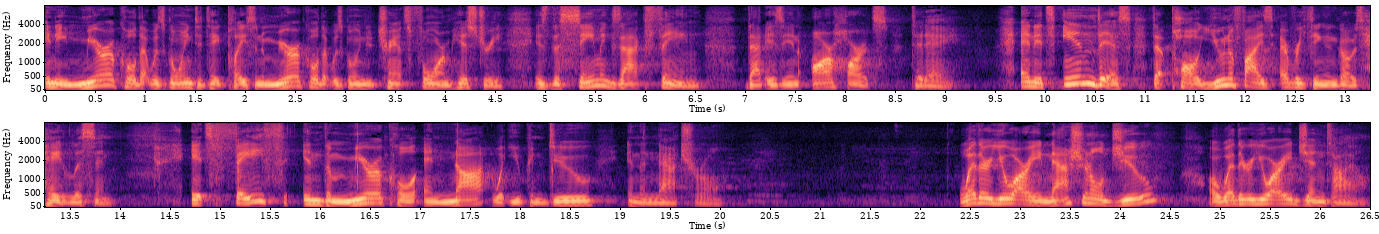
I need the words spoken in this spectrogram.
in a miracle that was going to take place, in a miracle that was going to transform history, is the same exact thing that is in our hearts today. And it's in this that Paul unifies everything and goes, hey, listen, it's faith in the miracle and not what you can do in the natural. Whether you are a national Jew or whether you are a Gentile,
